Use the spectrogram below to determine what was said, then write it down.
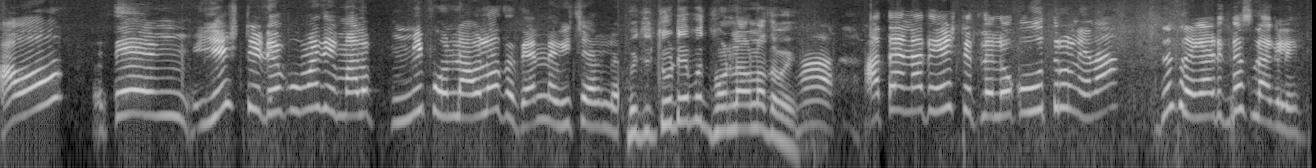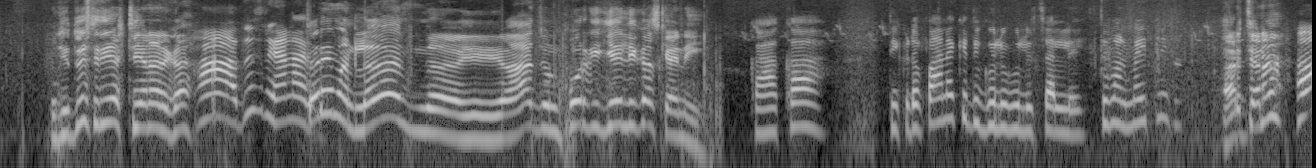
अहो ते एसटी डेपो मध्ये मला मी फोन लावला होता त्यांना विचारलं. म्हणजे तू टेपत फोन लावला होता होय. हा. आता आहे ना ते एसटीतले लोक उतरून आहे ना दुसऱ्या गाडीत बस लागले. म्हणजे दुसरी एसटी येणार आहे का? हा दुसरी येणार तरी म्हणलं न- अजून पोरगी गेली कस काय नाही? काका तिकडं पाना किती गुलुगुलू चाललंय. तुम्हाला माहीत नाही का? अर्चना? हा?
